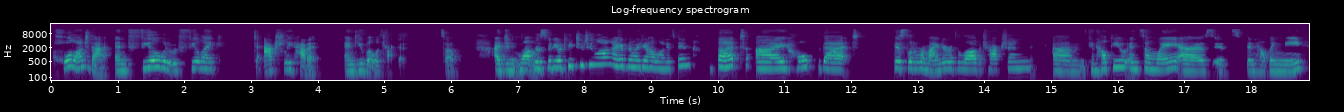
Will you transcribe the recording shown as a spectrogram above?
hold on to that and feel what it would feel like to actually have it and you will attract it. So i didn't want this video to be too too long. I have no idea how long it's been but i hope that this little reminder of the law of attraction um, can help you in some way as it's been helping me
